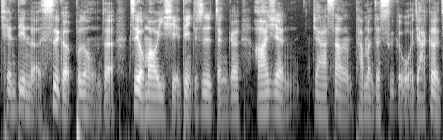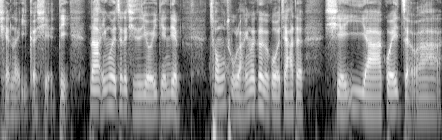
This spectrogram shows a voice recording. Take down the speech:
签订了四个不同的自由贸易协定，就是整个 ASEAN。加上他们这四个国家各签了一个协定，那因为这个其实有一点点冲突啦，因为各个国家的协议啊、规则啊，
